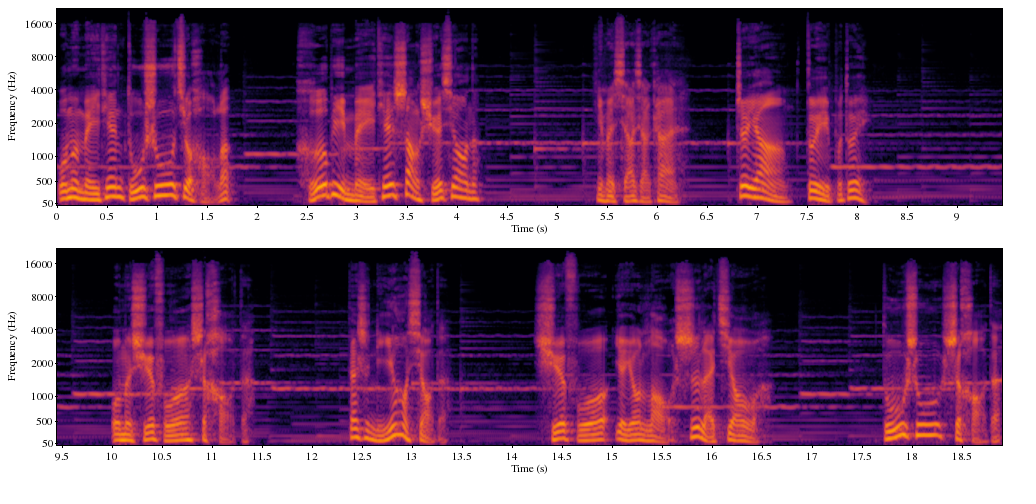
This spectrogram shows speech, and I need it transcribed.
我们每天读书就好了，何必每天上学校呢？你们想想看，这样对不对？我们学佛是好的，但是你要晓得，学佛要有老师来教啊。读书是好的，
